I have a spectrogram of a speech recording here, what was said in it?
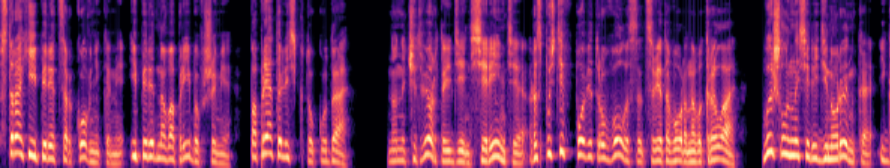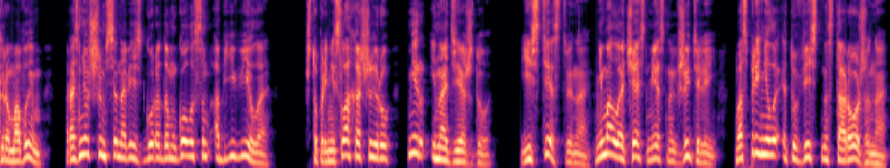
в страхе и перед церковниками, и перед новоприбывшими попрятались кто куда. Но на четвертый день Сирентия, распустив по ветру волосы цвета вороного крыла, вышла на середину рынка и громовым, разнесшимся на весь городом голосом объявила, что принесла Хаширу мир и надежду. Естественно, немалая часть местных жителей восприняла эту весть настороженно,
